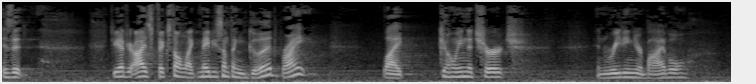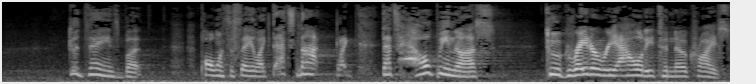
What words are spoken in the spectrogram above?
Is it, do you have your eyes fixed on like maybe something good, right? Like going to church and reading your Bible? Good things, but Paul wants to say like that's not, like, that's helping us to a greater reality to know Christ.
